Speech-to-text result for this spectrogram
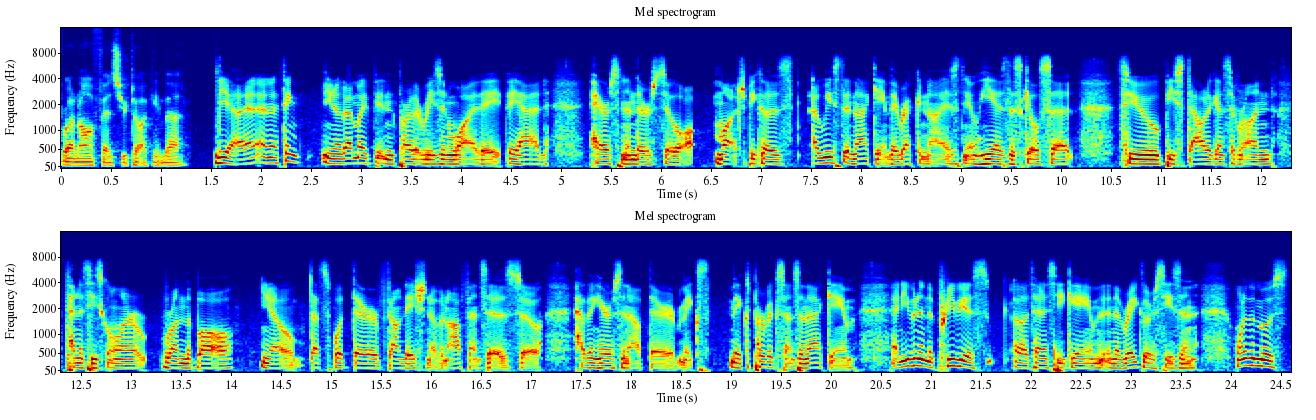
run offense you're talking about. Yeah, and I think you know that might be part of the reason why they, they had Harrison in there so much because at least in that game they recognized you know he has the skill set to be stout against the run. Tennessee's going to run the ball you know that's what their foundation of an offense is. So having Harrison out there makes makes perfect sense in that game. And even in the previous uh, Tennessee game in the regular season, one of the most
